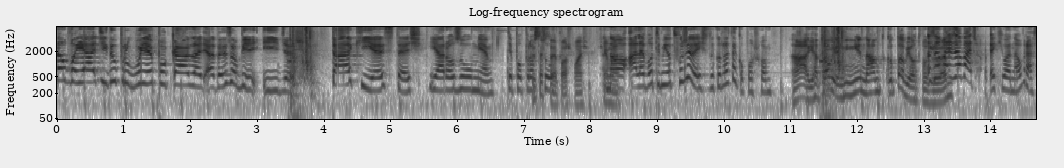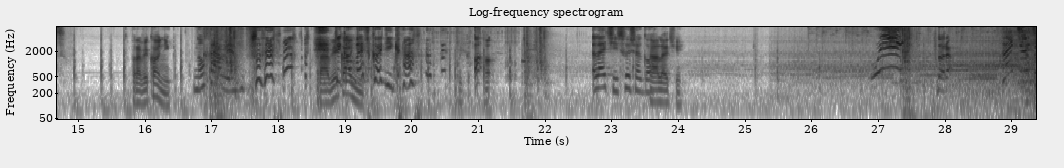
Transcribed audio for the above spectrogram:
No bo ja ci tu próbuję pokazać, a ty sobie idziesz. Taki jesteś, ja rozumiem. Ty po Ty też prostu... sobie poszłaś. Siema. No, ale bo ty mi otworzyłeś, tylko dlatego poszłam. A, ja tobie, nie, nie nam, tylko tobie otworzyłem. Zobacz, zobacz! Jaki ładny obraz. Prawie konik. No prawie. Prawie Tylko konik. bez konika. O, Leci, słyszę go. ta leci. Dobra. Leci, leci,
